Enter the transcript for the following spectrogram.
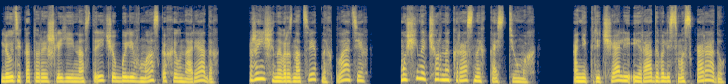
Люди, которые шли ей навстречу, были в масках и в нарядах, женщины в разноцветных платьях, мужчины в черно красных костюмах. Они кричали и радовались маскараду.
